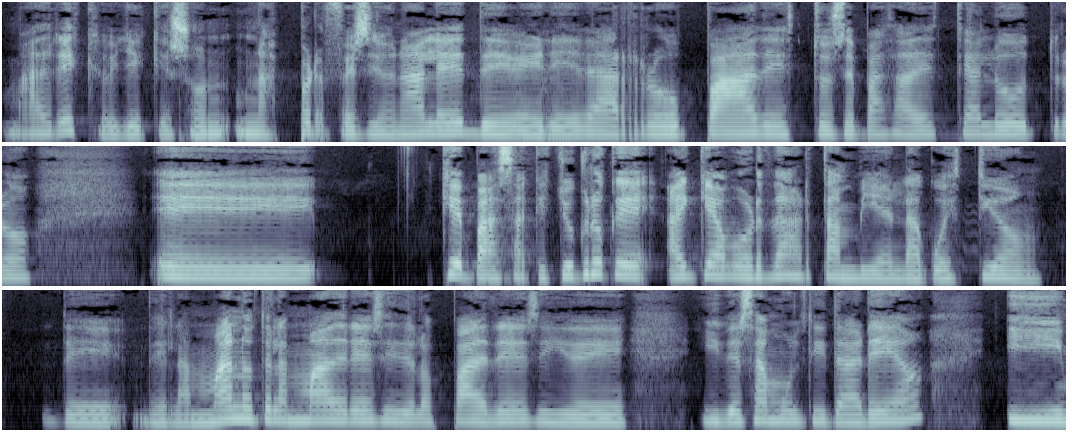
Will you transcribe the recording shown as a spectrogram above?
madres que, oye, que son unas profesionales de heredar ropa, de esto se pasa de este al otro. Eh, ¿Qué pasa? Que yo creo que hay que abordar también la cuestión de, de las manos de las madres y de los padres y de, y de esa multitarea y,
